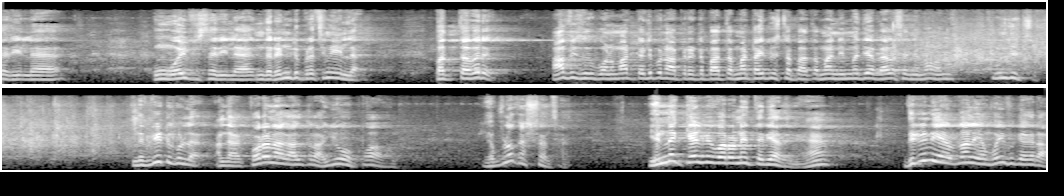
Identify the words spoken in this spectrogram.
சரியில்லை உங்கள் ஒய்ஃப் சரியில்லை இந்த ரெண்டு பிரச்சனையும் இல்லை. பத்து ஹவர் ஆஃபீஸுக்கு போனோமா டெலிஃபோன் ஆப்ரேட்டர் பார்த்தோமா டைப்பிஸ்ட்டை பார்த்தோமா நிம்மதியாக வேலை செஞ்சோமா வந்து முடிஞ்சிச்சு இந்த வீட்டுக்குள்ளே அந்த கொரோனா காலத்தில் ஐயோ அப்பா எவ்வளோ கஷ்டம் சார். என்ன கேள்வி வரோன்னே தெரியாதுங்க. திடீர்னு ஒரு நாள் என் ஒய்ஃபு கேட்குறா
